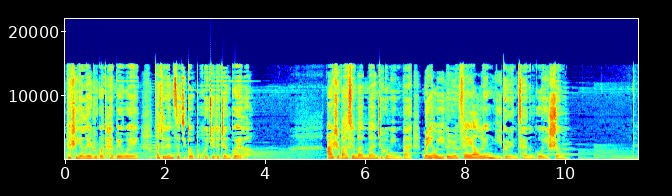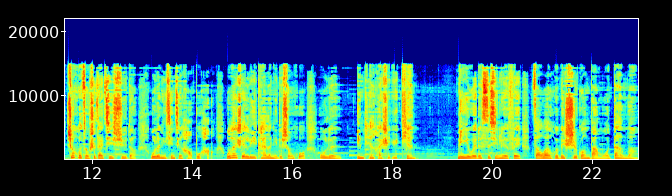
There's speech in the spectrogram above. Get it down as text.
但是眼泪如果太卑微，那就连自己都不会觉得珍贵了。二十八岁慢慢就会明白，没有一个人非要另一个人才能过一生。生活总是在继续的，无论你心情好不好，无论谁离开了你的生活，无论阴天还是雨天，你以为的撕心裂肺，早晚会被时光打磨淡忘。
